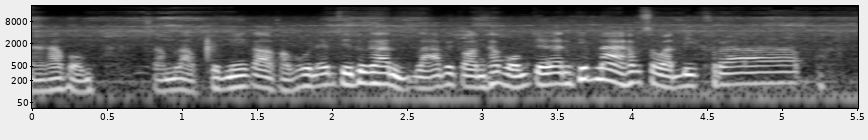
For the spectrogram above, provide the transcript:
นะครับผมสำหรับคลิปนี้ก็ขอบคุณ FC ทุกท่านลาไปก่อนครับผมเจอกันคลิปหน้าครับสวัสดีครับ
